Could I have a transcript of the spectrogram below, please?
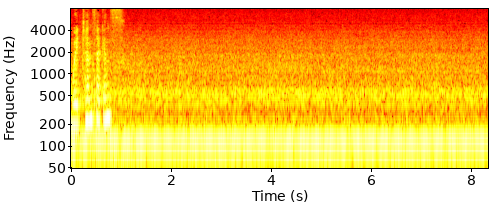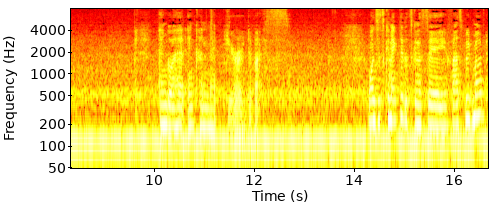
Wait 10 seconds. And go ahead and connect your device. Once it's connected, it's going to say fast boot mode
